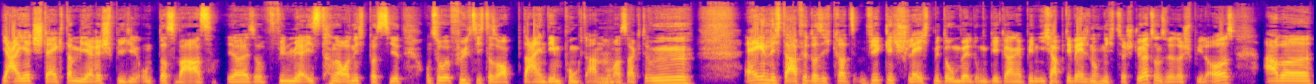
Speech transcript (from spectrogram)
Ja, jetzt steigt der Meeresspiegel und das war's. Ja, also viel mehr ist dann auch nicht passiert. Und so fühlt sich das auch da in dem Punkt an, mhm. wo man sagt, äh, eigentlich dafür, dass ich gerade wirklich schlecht mit der Umwelt umgegangen bin. Ich habe die die Welt noch nicht zerstört, sonst wäre das Spiel aus. Aber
